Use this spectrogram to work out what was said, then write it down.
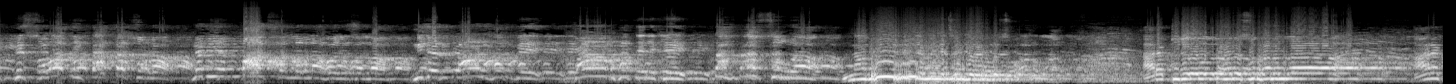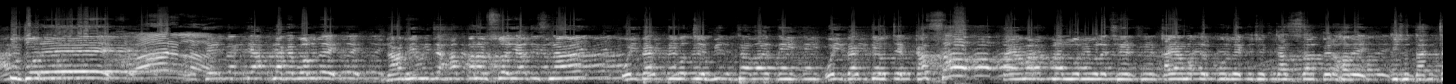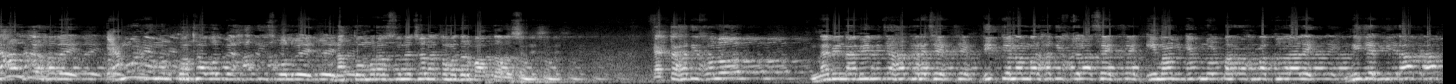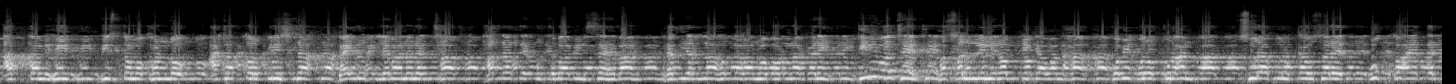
ফি সালাতি তাতা সুরা। নবী পাক সাল্লাল্লাহু আলাইহি সাল্লাম নিজের ডান হাতকে বাম হাতে রেখে তাহতা সুরা নাভির নিচে মেনেছেন জোরে বলে সুবহানাল্লাহ। আর একটু জোরে বলতে হবে সুবহানাল্লাহ। আর একটু জোরে। সেই ব্যক্তি আপনাকে বলবে নাভির নিচে হাত বানার সহি হাদিস নাই। ওই ব্যক্তি হচ্ছে মিথ্যাবাদী ওই ব্যক্তি হচ্ছে কাসাব। তাই আমার আপনার নবী বলেছেন, কায়ামতের পূর্বে কিছু কাজাব বের হবে, কিছু দাজ্জাল বের হবে। এমন এমন কথা বলবে, হাদিস বলবে। না তোমরা শুনেছো, না তোমাদের বাপ দাদা শুনেছো। একটা হাদিস হলো নবী নাভির নিচে হাত মেরেছেন দ্বিতীয় নম্বর হাদিস চলে আসে, ইমাম ইবনুল বাহ রহমাতুল্লাহ আলাইহ, নিজের কিতাব আত-তামহিদ 20 তম খণ্ড 78 পৃষ্ঠা, বাইরুত লেবাননের ছাপ, হযরতে উকবা বিন সাহবান রাদিয়াল্লাহু তাআলা তিনি বলছেন পবিত্র কুরআন পাক, সূরাতুল কাউসারের উক্ত আয়াতের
